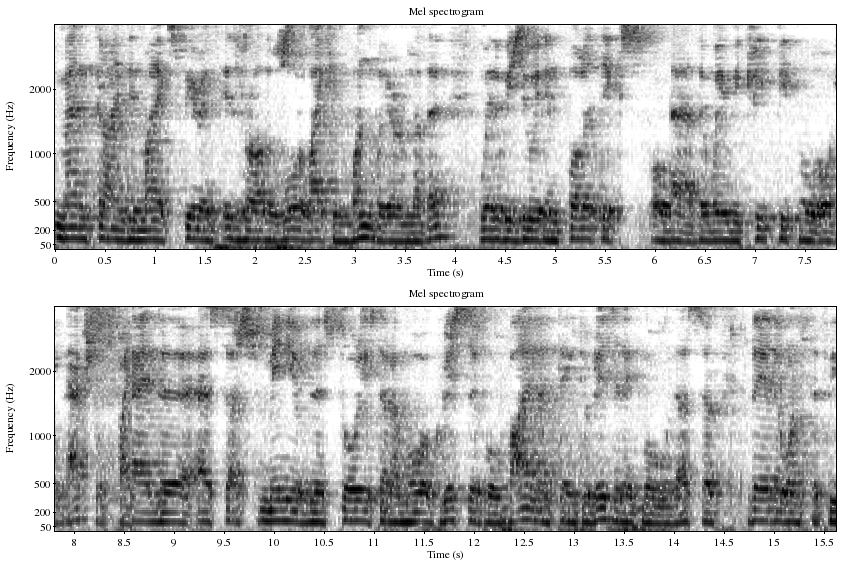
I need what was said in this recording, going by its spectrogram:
mankind in my experience is rather warlike in one way or another whether we do it in politics or uh, the way we treat people or in actual fight. And uh, as such many of the stories that are more aggressive or violent tend to resonate more with us. So they're the ones that we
